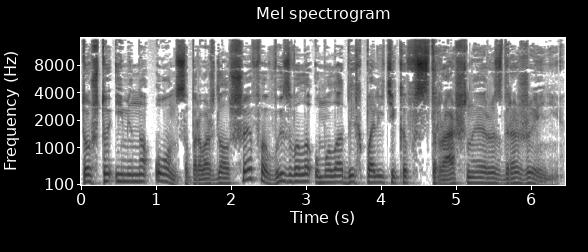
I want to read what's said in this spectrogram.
То, что именно он сопровождал шефа, вызвало у молодых политиков страшное раздражение.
